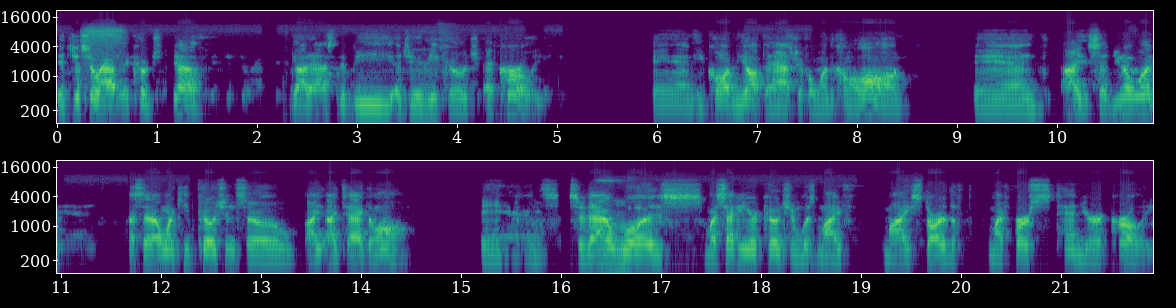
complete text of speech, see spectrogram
it just so happened that Coach Jeff got asked to be a JV coach at Curley, and he called me up and asked me if I wanted to come along, and I said, you know what? I said I want to keep coaching, so I, I tagged along, and so that Mhm. was my second year coaching was my my start of the my first tenure at Curley.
